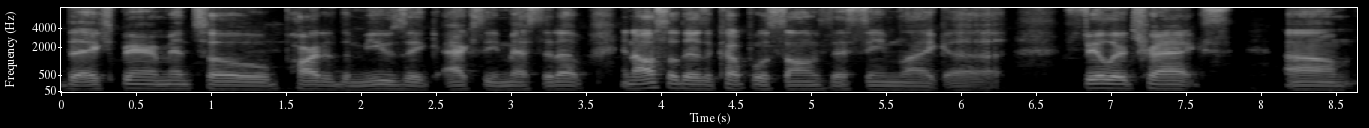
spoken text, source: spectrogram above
the experimental part of the music actually messed it up. And also, there's a couple of songs that seem like uh, filler tracks. Um,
